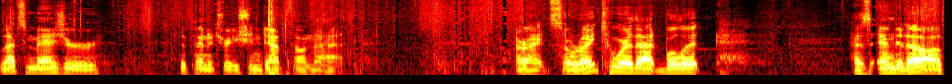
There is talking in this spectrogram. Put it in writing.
Let's measure the penetration depth on that. All right, so right to where that bullet has ended up,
